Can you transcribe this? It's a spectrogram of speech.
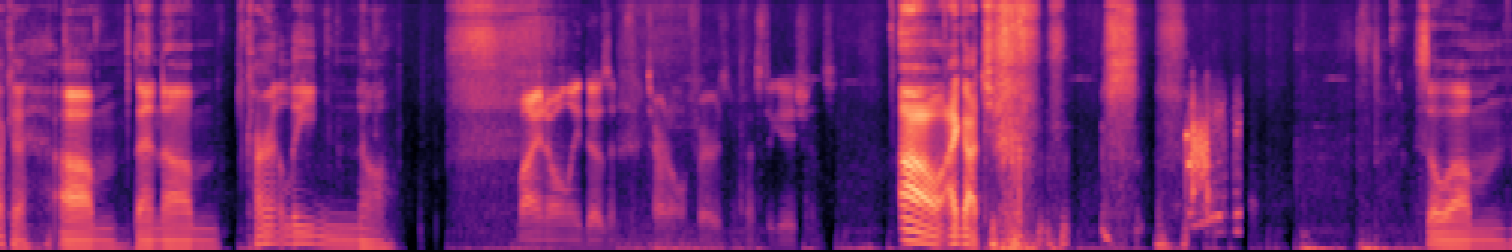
Okay. Um, then um, currently no. Mine only does internal affairs investigations. Oh, I got you. so um,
